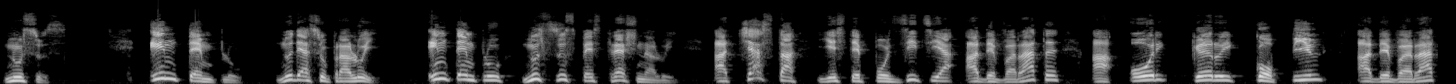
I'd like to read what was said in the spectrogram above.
nu sus. În templu, nu deasupra lui. În templu, nu sus pe streașina lui. Aceasta este poziția adevărată a oricărui copil adevărat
